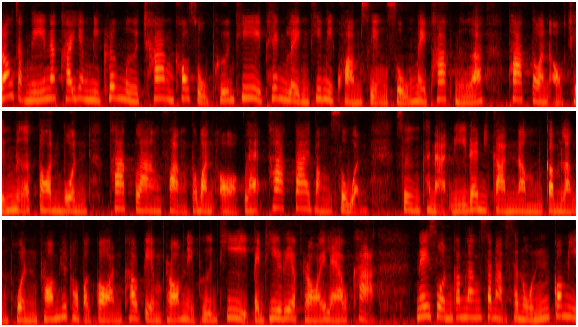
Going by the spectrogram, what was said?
นอกจากนี้นะคะยังมีเครื่องมือช่างเข้าสู่พื้นที่เพ่งเล็งที่มีความเสี่ยงสูงในภาคเหนือ ภาคตะวันออกเฉียงเหนือตอนบน ภาคกลางฝั่งตะวันออกและภาคใต้บางส่วน ซึ่งขณะนี้ได้มีการนำกำลังพลพร้อมยุทโธปกรณ์เข้าเตรียมพร้อมในพื้นที่เป็นที่เรียบร้อยแล้วค่ะในส่วนกำลังสนับสนุนก็มี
